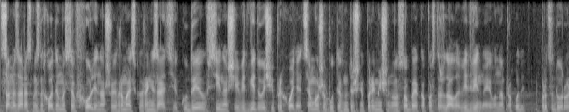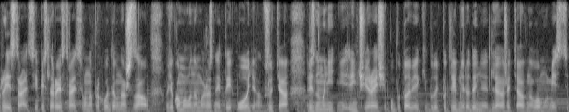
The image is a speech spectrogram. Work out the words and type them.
Саме зараз ми знаходимося в холі нашої громадської організації, куди всі наші відвідувачі приходять. Це може бути внутрішньо переміщена особа, яка постраждала від війни. Вона проходить процедуру реєстрації. Після реєстрації вона проходить в наш зал, в якому вона може знайти одяг, взуття, різноманітні інші речі побутові, які будуть потрібні людині для життя в новому місці.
